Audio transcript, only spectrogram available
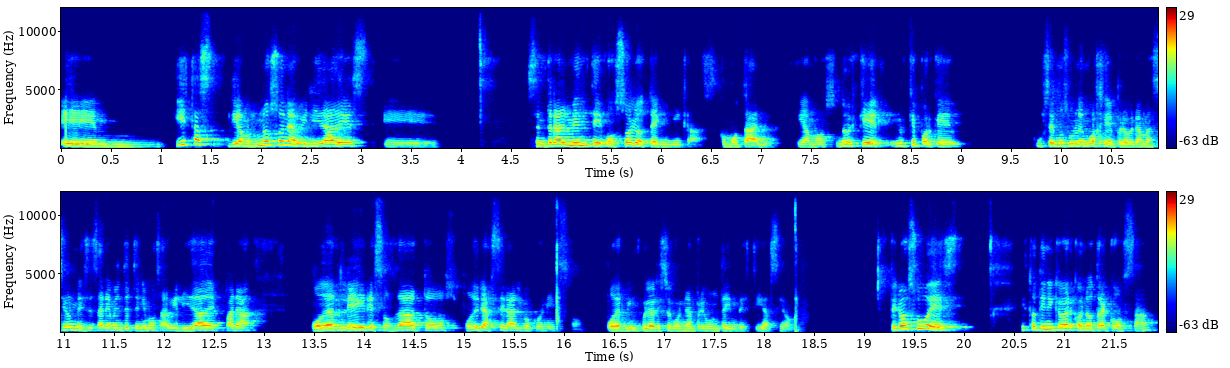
Eh, y estas, digamos, no son habilidades eh, centralmente o solo técnicas como tal. Digamos. No, es que, no es que porque usemos un lenguaje de programación necesariamente tenemos habilidades para poder leer esos datos, poder hacer algo con eso poder vincular eso con una pregunta de investigación. Pero a su vez, esto tiene que ver con otra cosa,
